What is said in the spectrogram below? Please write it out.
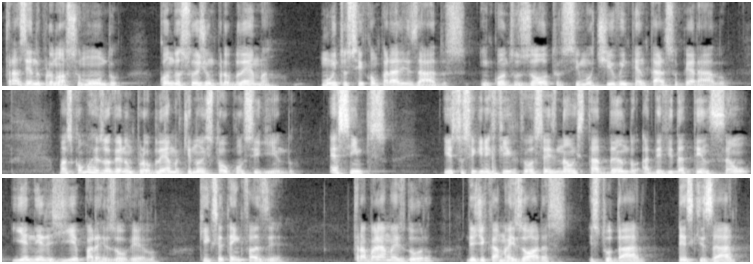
Trazendo para o nosso mundo, quando surge um problema, muitos ficam paralisados, enquanto os outros se motivam em tentar superá-lo. Mas como resolver um problema que não estou conseguindo? É simples. Isso significa que você não está dando a devida atenção e energia para resolvê-lo. O que você tem que fazer? Trabalhar mais duro, dedicar mais horas, estudar, pesquisar,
